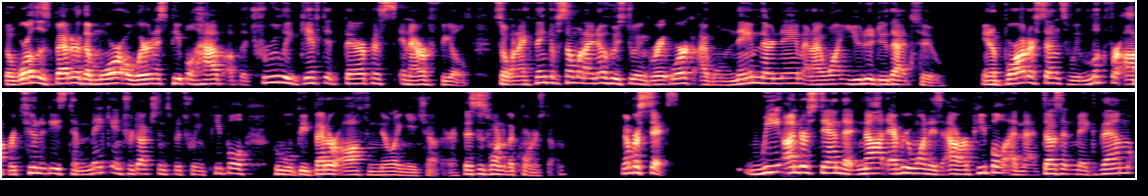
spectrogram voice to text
The world is better the more awareness people have of the truly gifted therapists in our field. So when I think of someone I know who's doing great work, I will name their name and I want you to do that too. In a broader sense, we look for opportunities to make introductions between people who will be better off knowing each other. This is one of the cornerstones. Number six, we understand that not everyone is our people and that doesn't make them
